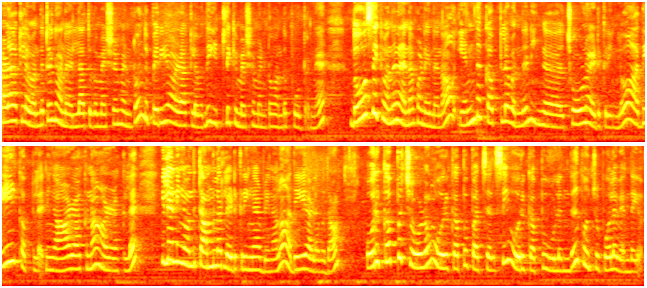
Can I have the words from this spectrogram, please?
அழாக்கில் வந்துட்டு நான் எல்லாத்தோட மெஷர்மெண்ட்டும் இந்த பெரிய அழாக்கில் வந்து இட்லிக்கு மெஷர்மெண்ட்டும் வந்து போட்டிருந்தேன். தோசைக்கு வந்து நான் என்ன பண்ணியிருந்தேன்னா எந்த கப்பில் வந்து நீங்கள் சோளம் எடுக்கிறீங்களோ அதே கப்பில் நீங்கள் ஆழாக்குனா ஆழாக்கில் இல்லை நீங்கள் வந்து டம்ளரில் எடுக்கிறீங்க அப்படின்னாலும் அதே அளவு தான் ஒரு கப்பு சோளம் ஒரு கப்பு பச்சரிசி ஒரு கப்பு உளுந்து கொஞ்சம் போல் வெந்தயம்.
